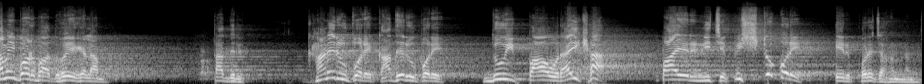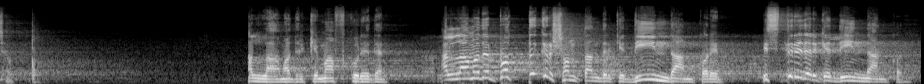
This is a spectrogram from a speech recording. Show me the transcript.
আমি বরবাদ হয়ে গেলাম, তাদের ঘাড়ের উপরে, কাঁধের উপরে দুই পাও রাইখা, পায়ের নিচে পিষ্ট করে এরপরে জাহান্নাম যাও। আল্লাহ আমাদেরকে মাফ করে দেন। আল্লাহ আমাদের প্রত্যেকের সন্তানদেরকে দিন দান করেন। স্ত্রীদেরকে দিন দান করেন।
